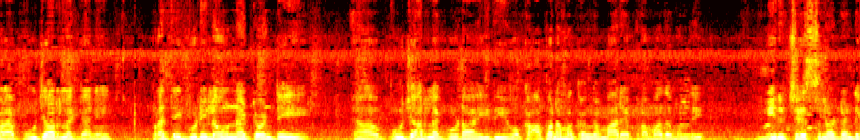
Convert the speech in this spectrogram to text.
పూజారులకు కానీ ప్రతి గుడిలో ఉన్నటువంటి పూజారులకు కూడా ఇది ఒక అపనమ్మకంగా మారే ప్రమాదం ఉంది. మీరు చేస్తున్నటువంటి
